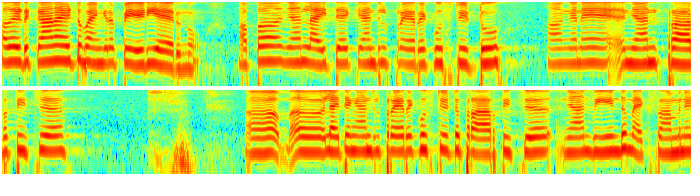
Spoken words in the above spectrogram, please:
അത് എടുക്കാനായിട്ട് ഭയങ്കര പേടിയായിരുന്നു. അപ്പോൾ ഞാൻ ലൈറ്റ് ക്യാൻഡിൽ പ്രെയർ റിക്വസ്റ്റ് ഇട്ടു. അങ്ങനെ ഞാൻ പ്രാർത്ഥിച്ച് ലൈറ്റ് ആൻഡിൽ പ്രേ റിക്വസ്റ്റ് ഇട്ട് പ്രാർത്ഥിച്ച് ഞാൻ വീണ്ടും എക്സാമിന്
